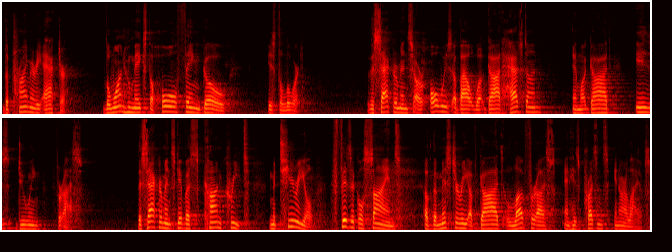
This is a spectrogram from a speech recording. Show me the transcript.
the primary actor, the one who makes the whole thing go, is the Lord. The sacraments are always about what God has done and what God is doing for us. The sacraments give us concrete, material, physical signs of the mystery of God's love for us and his presence in our lives.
